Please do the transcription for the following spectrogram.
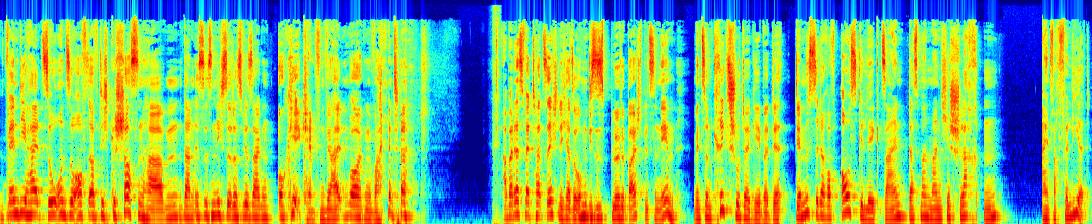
wenn die halt so und so oft auf dich geschossen haben, dann ist es nicht so, dass wir sagen, okay, kämpfen wir halt morgen weiter. Aber das wäre tatsächlich, also um dieses blöde Beispiel zu nehmen, wenn es so einen Kriegsshooter gäbe, der, der müsste darauf ausgelegt sein, dass man manche Schlachten einfach verliert.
